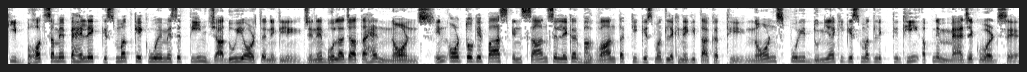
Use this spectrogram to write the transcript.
कि बहुत समय पहले किस्मत के कुएँ में से तीन जादुई औरतें निकली, जिन्हें बोला जाता है नॉन्स इन औरतों के पास इंसान से लेकर भगवान तक की किस्मत लिखने की ताकत थी। नॉन्स पूरी दुनिया की किस्मत लिखती थी अपने मैजिक वर्ड से।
